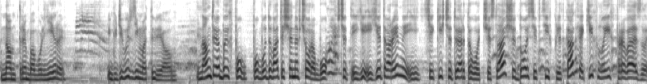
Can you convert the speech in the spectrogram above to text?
Нам треба вольєри і будівельний матеріал. Нам треба їх по- побудувати ще не вчора, бо є тварини, які з 4 числа ще досі в тих клітках, в яких ми їх привезли.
